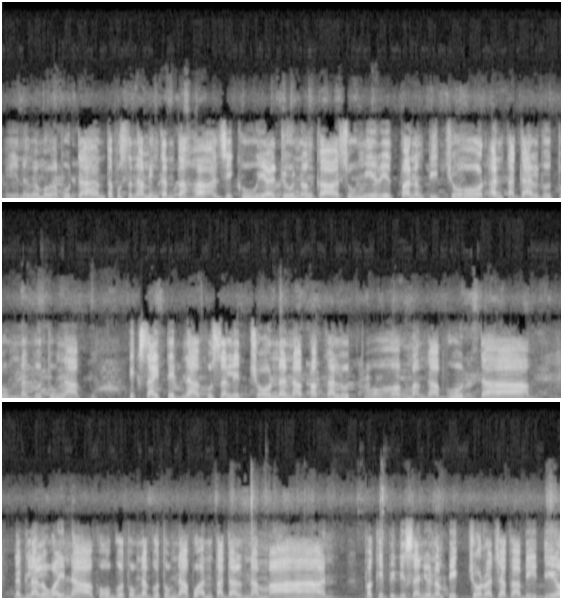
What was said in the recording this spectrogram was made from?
Ayan na nga mga budang, tapos na namin kantahan si Kuya John ang kasumirit pa ng picture. Ang tagal, gutom na gutom na ako. Excited na ako sa lechon na napakalutog, mga budang. Naglalaway na ako, gutom na gutom na ako, ang tagal naman. Pakipigisan nyo ng picture at saka video.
